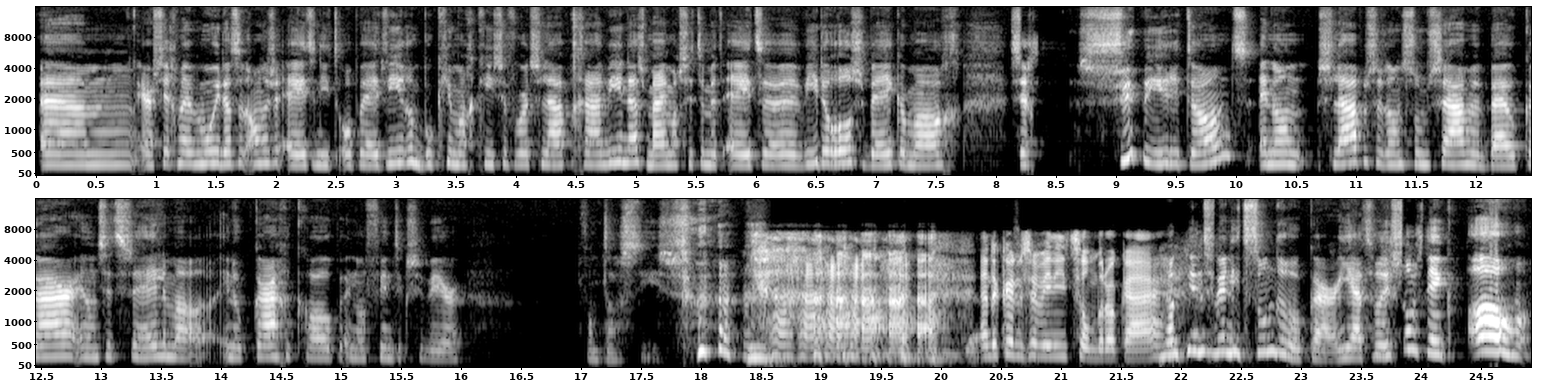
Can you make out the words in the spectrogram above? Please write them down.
Ehm, er zich mee bemoeien dat een ander zijn eten niet opeet. Wie er een boekje mag kiezen voor het slapen gaan. Wie naast mij mag zitten met eten. Wie de roze beker mag. Zegt super irritant. En dan slapen ze dan soms samen bij elkaar. En dan zitten ze helemaal in elkaar gekropen. En dan vind ik ze weer fantastisch. En dan kunnen ze weer niet zonder elkaar. Dan kunnen ze weer niet zonder elkaar. Ja, terwijl je soms denkt, oh,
